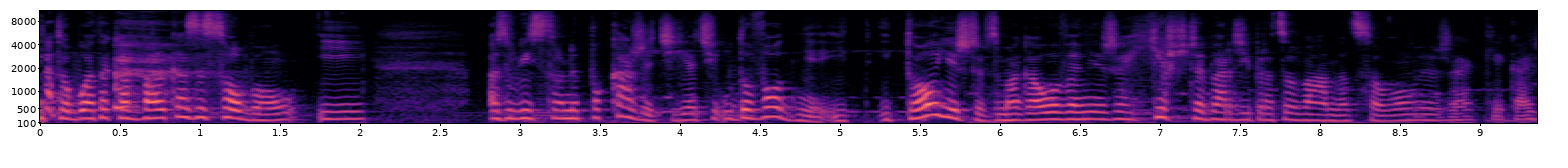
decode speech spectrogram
i to była taka walka ze sobą i a z drugiej strony pokażę Ci, ja Ci udowodnię i, i to jeszcze wzmagało we mnie, że jeszcze bardziej pracowałam nad sobą, że jak jakaś,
